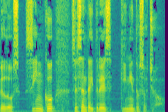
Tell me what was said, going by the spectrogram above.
02 5 63 508.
